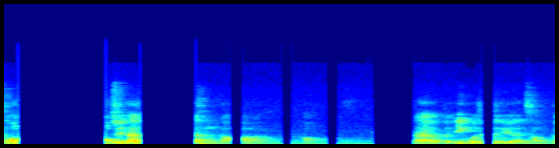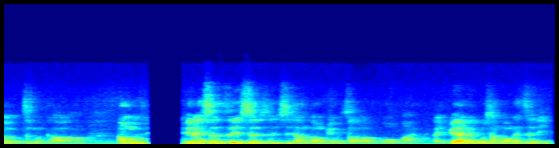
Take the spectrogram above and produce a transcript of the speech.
这风水它这么高了，哦，大家有英国这个原来草都这么高了，哈，那我们原来设这些设施事实上都没有遭到破坏，哎，原来的故场工在这里。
